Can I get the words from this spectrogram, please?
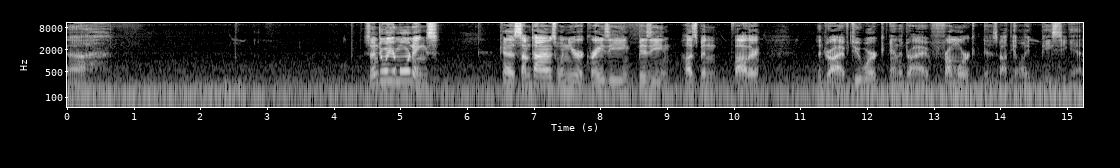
Uh, so enjoy your mornings. Because sometimes when you're a crazy, busy husband, father, the drive to work and the drive from work is about the only peace you get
